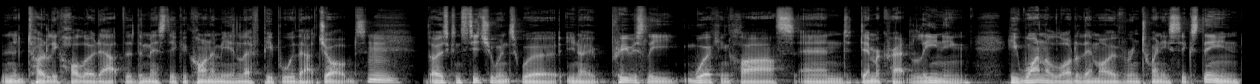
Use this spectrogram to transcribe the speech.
and then totally hollowed out the domestic economy and left people without jobs. Those constituents were, you know, previously working class and Democrat leaning. He won a lot of them over in 2016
